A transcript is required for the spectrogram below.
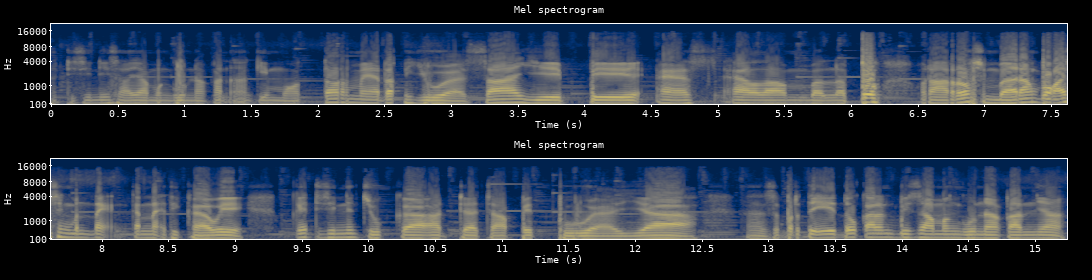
Nah, di sini saya menggunakan aki motor merek Yuasa YBSL melepuh raro sembarang pokoknya sing penting kena digawe. Oke, di sini juga ada capit buaya. Nah, seperti itu kalian bisa menggunakannya.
